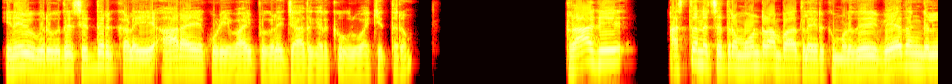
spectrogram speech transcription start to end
இணைவு பெறுவது சித்தர் கலையை ஆராயக்கூடிய வாய்ப்புகளை ஜாதகருக்கு உருவாக்கி தரும். ராகு அஸ்த நட்சத்திரம் மூன்றாம் பாதத்தில் இருக்கும் பொழுது வேதங்கள்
